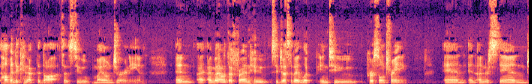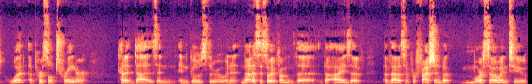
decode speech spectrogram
helping to connect the dots as to my own journey. And and I, I, met with a friend who suggested I look into personal training and and understand what a personal trainer kind of does and and goes through. And it, not necessarily from the the eyes of of that as a profession but more so into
